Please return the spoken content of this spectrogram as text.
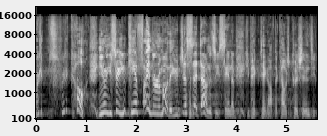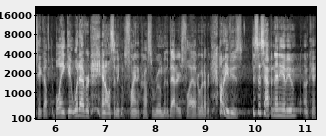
where, where, where'd it go? You know, you say you can't find the remote that you just set down. And so you stand up, you pick, take off the couch cushions, you take off the blanket, whatever, and all of a sudden it goes flying across the room and the batteries fly out or whatever. How many of you, does this happen to any of you? Okay.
